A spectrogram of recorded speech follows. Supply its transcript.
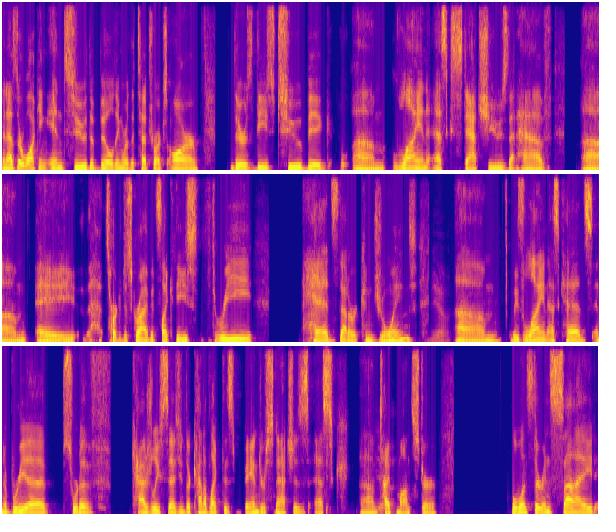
And as they're walking into the building where the Tetrarchs are, there's these two big um, lion-esque statues that have um, a. It's hard to describe. It's like these three heads that are conjoined. yeah Um, these lion-esque heads, and Aabria sort of casually says, you know, they're kind of like this Bandersnatches esque um, Yeah. type monster. Well, once they're inside,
